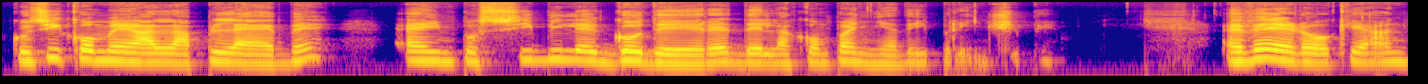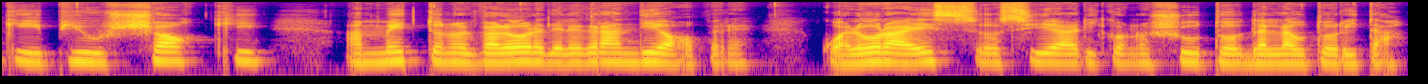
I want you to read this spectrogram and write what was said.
così come alla plebe è impossibile godere della compagnia dei principi. È vero che anche i più sciocchi ammettono il valore delle grandi opere, qualora esso sia riconosciuto dall'autorità,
